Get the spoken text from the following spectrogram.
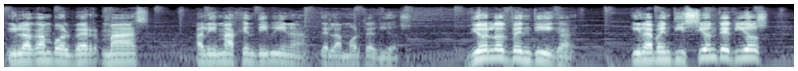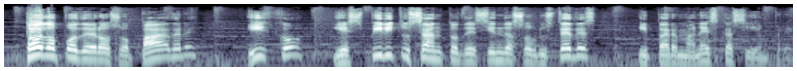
y lo hagan volver más a la imagen divina del amor de Dios. Dios los bendiga y la bendición de Dios Todopoderoso, Padre, Hijo y Espíritu Santo descienda sobre ustedes y permanezca siempre.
